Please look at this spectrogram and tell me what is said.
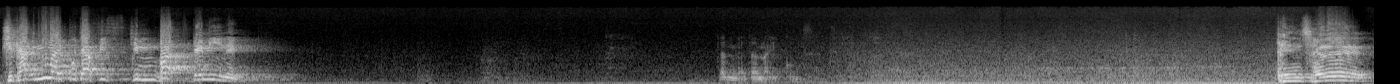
și care nu mai putea fi schimbat de mine. Dar dumneata n-ai cum să Te înțeleg.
